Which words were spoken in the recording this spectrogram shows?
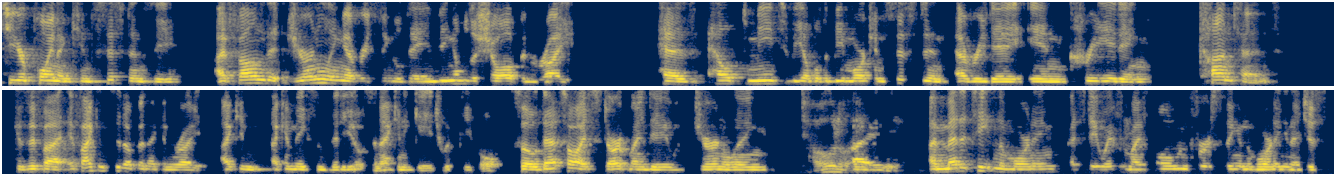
to your point on consistency, I found that journaling every single day and being able to show up and write has helped me to be able to be more consistent every day in creating content because if i if i can sit up and i can write i can i can make some videos and i can engage with people so that's how i start my day with journaling totally i I meditate in the morning. I stay away from my phone first thing in the morning, and I just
